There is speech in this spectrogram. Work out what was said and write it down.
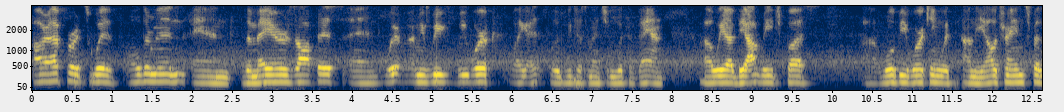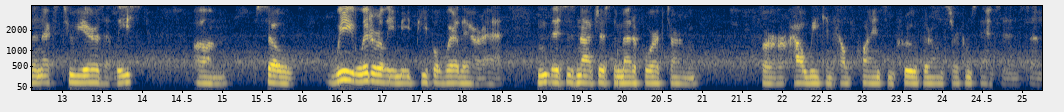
our efforts with aldermen and the mayor's office, and we're I mean we we work like I, we just mentioned with the van. Uh, we have the outreach bus uh, we'll be working with on the L trains for the next two years at least. Um, so we literally meet people where they are at. This is not just a metaphoric term for how we can help clients improve their own circumstances and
